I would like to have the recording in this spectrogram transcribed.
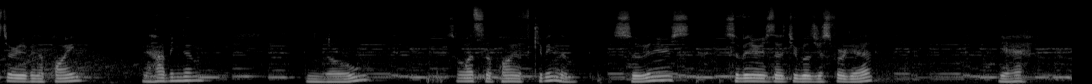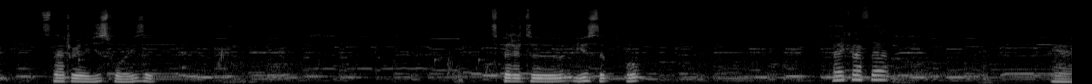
Is there even a point in having them? No. So what's the point of keeping them? Souvenirs? Souvenirs that you will just forget? Yeah. It's not really useful, is it? It's better to use the. Oh. Did I craft that? Yeah.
